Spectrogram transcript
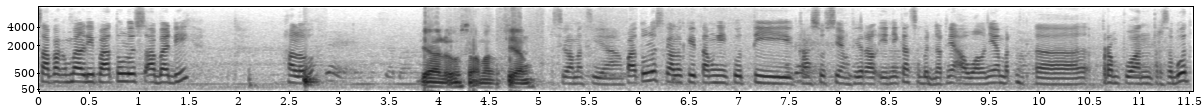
sapa kembali Pak Tulus Abadi. Halo. Ya, halo, selamat siang. Selamat siang. Pak Tulus, kalau kita mengikuti kasus yang viral ini kan sebenarnya awalnya e, perempuan tersebut,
